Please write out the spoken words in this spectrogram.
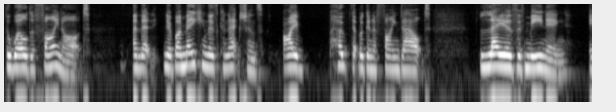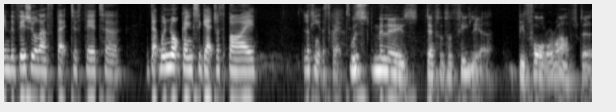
the world of fine art, and that you know by making those connections, I hope that we're going to find out layers of meaning in the visual aspect of theatre that we're not going to get just by looking at the script. Was Millais's Death of Ophelia before or after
